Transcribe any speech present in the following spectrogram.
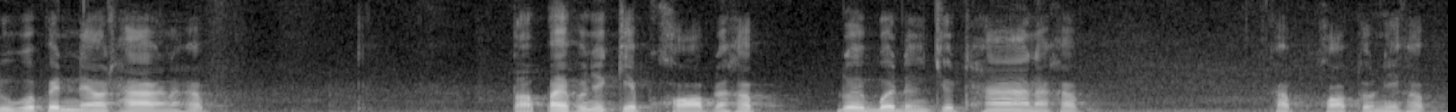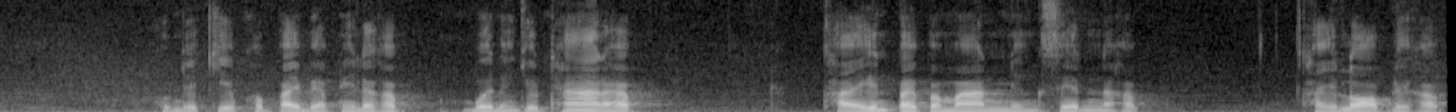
ดูเพื่อเป็นแนวทางนะครับ ต่อไปผมจะเก็บขอบนะครับ ด้วยเบอร์ 1.5 นะครับ ครับขอบตรงนี้ครับ ผมจะเก็บเข้าไปแบบนี้แล้วครับ เบอร์ 1.5 นะครับ ไถขึ้นไปประมาณ 1 เซนนะครับ ไถรอบเลยครับ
